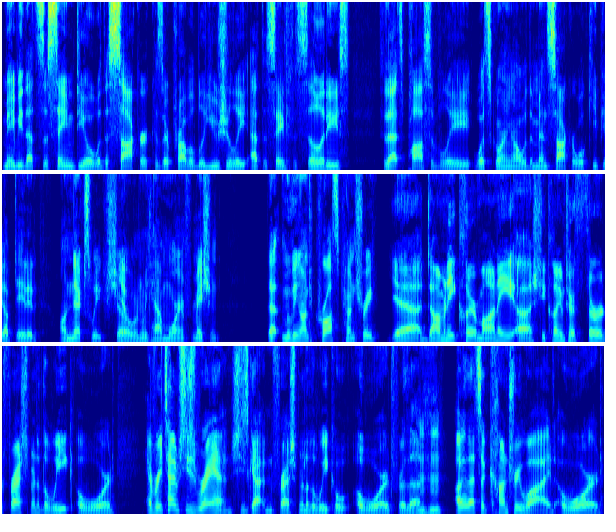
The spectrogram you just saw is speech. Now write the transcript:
Maybe that's the same deal with the soccer because they're probably usually at the same facilities. So that's possibly what's going on with the men's soccer. We'll keep you updated on next week's show Yep. when we have more information. That moving on to cross country. yeah. Dominique Clairmonte, uh, she claimed her third Freshman of the Week award. Every time she's ran, she's gotten Freshman of the Week award for the. Mm-hmm. Oh, that's a countrywide award.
